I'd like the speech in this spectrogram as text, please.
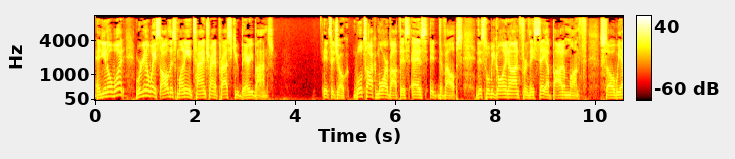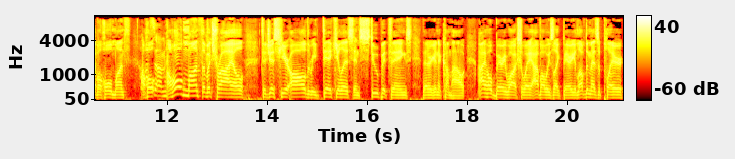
And you know what? We're going to waste all this money and time trying to prosecute Barry Bonds it's a joke. We'll talk more about this as it develops. This will be going on for they say about a month. So we have a whole month, a whole a whole month of a trial to just hear all the ridiculous and stupid things that are going to come out. I hope Barry walks away. I've always liked Barry. Loved him as a player.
